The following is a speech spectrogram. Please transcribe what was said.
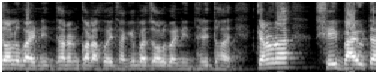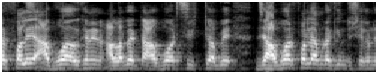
জলবায়ু নির্ধারণ করা হয়ে থাকে বা জলবায়ু নির্ধারিত হয়। কেননা সেই বায়ুটার ফলে আবহাওয়া ওখানে আলাদা একটা আবহাওয়ার সৃষ্টি হবে, যে আবহাওয়ার ফলে আমরা কিন্তু সেখানে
